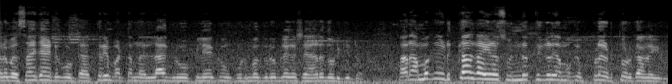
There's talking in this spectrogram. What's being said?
ഒരു മെസ്സേജായിട്ട് കൂട്ടുക. എത്രയും പെട്ടെന്ന് എല്ലാ ഗ്രൂപ്പിലേക്കും കുടുംബ ഗ്രൂപ്പിലേക്കും ഷെയർ ചെയ്ത് കൊടുക്കിട്ടോ. കാരണം നമുക്ക് എടുക്കാൻ കഴിയുന്ന സുന്നത്തുകൾ നമുക്ക് ഇപ്പോഴും എടുത്തു കൊടുക്കാൻ കഴിയും.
